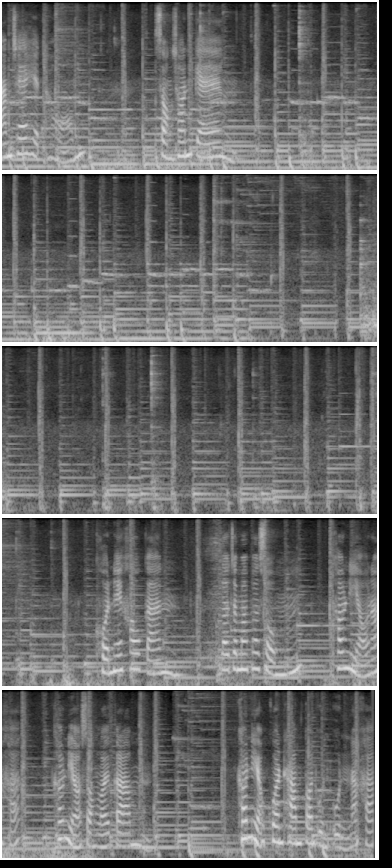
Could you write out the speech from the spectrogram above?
น้ำแช่เห็ดหอม 2 ช้อนแกง คนให้เข้ากัน เราจะมาผสมข้าวเหนียวนะคะ ข้าวเหนียว 200 กรัม ข้าวเหนียวควรทำตอนอุ่นๆนะคะ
